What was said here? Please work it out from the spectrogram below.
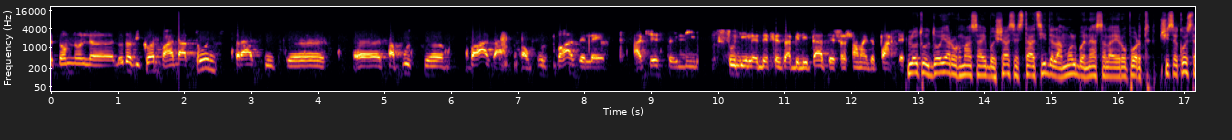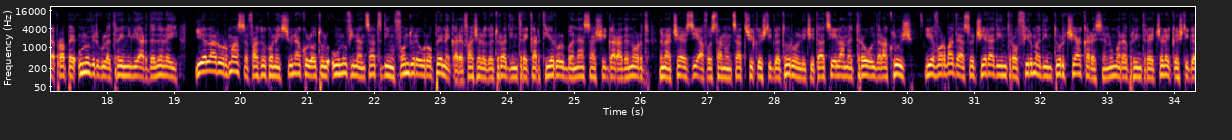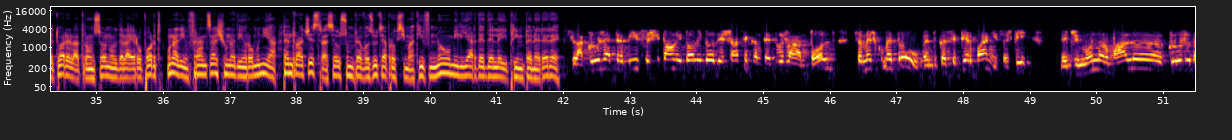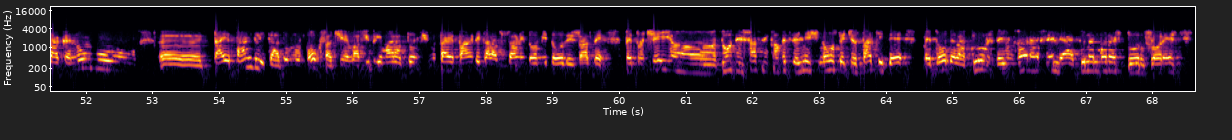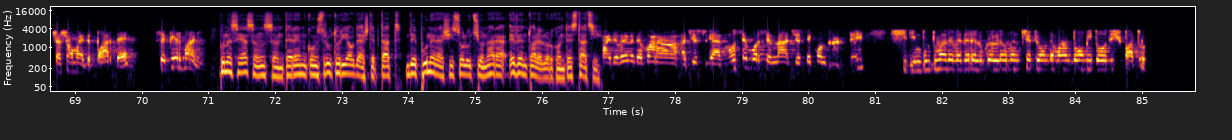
domnul uh, Ludovic Orban, atunci practic uh, uh, s-a pus uh, baza, s-au pus bazele acestei linii studiile de fezabilitate și așa mai departe. Lotul 2 ar urma să aibă șase stații de la Mol Băneasa la aeroport și să coste aproape 1,3 miliarde de lei. El ar urma să facă conexiunea cu lotul 1 finanțat din fonduri europene care face legătura dintre cartierul Băneasa și Gara de Nord. În aceeași zi a fost anunțat și câștigătorul licitației la metroul de la Cluj. E vorba de asocierea dintr-o firmă din Turcia care se numără printre cele câștigătoare la tronsonul de la aeroport, una din Franța și una din România. Pentru acest traseu sunt prevăzuți aproximativ 9 miliarde de lei prin PNRR. La Cluj ar trebui sfârșitul anului 2026 când te duci la Antold să mergi cu metrou, pentru că se pierd banii, să știi. Deci, în mod normal, Clujul, dacă nu uh, taie panglica, domnul Boc sau cine va fi primar atunci, nu taie panglica la sfârșitul 2026 pentru cei uh, 26 de km de linie și 19 stații de metrou de la Cluj, de în zona Felea, până în Mănășturi, Florești și așa mai departe, se pierd banii. Până să iasă însă în teren, constructorii au de așteptat depunerea și soluționarea eventualelor contestații. Mai devreme de vara acestui an nu se vor semna aceste contracte și din punctul meu de vedere lucrurile vor începe undeva în 2024.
